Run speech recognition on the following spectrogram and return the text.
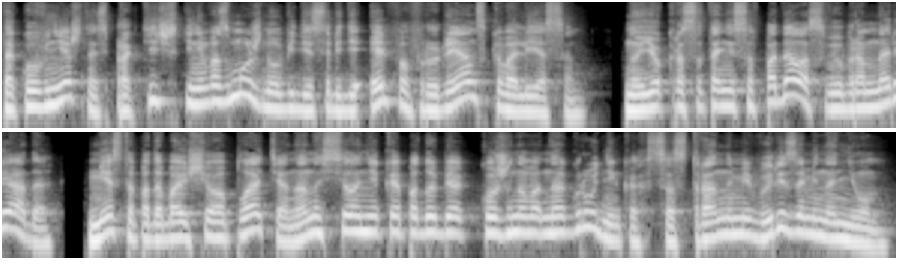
Такую внешность практически невозможно увидеть среди эльфов рурианского леса. Но ее красота не совпадала с выбором наряда. Вместо подобающего платья она носила некое подобие кожаного нагрудника со странными вырезами на нем.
